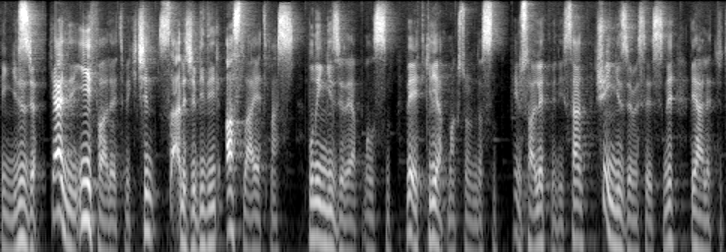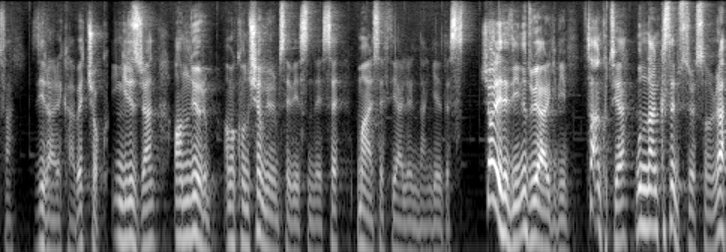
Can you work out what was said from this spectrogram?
İngilizce. Kendini iyi ifade etmek için sadece bir dil asla yetmez. Bunu İngilizce'de yapmalısın ve etkili yapmak zorundasın. Henüz halletmediysen şu İngilizce meselesini bir hallet lütfen. Zira rekabet çok. İngilizcen anlıyorum ama konuşamıyorum seviyesindeyse maalesef diğerlerinden geridesin. Şöyle dediğini duyar gibiyim. Tankut'ya bundan kısa bir süre sonra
